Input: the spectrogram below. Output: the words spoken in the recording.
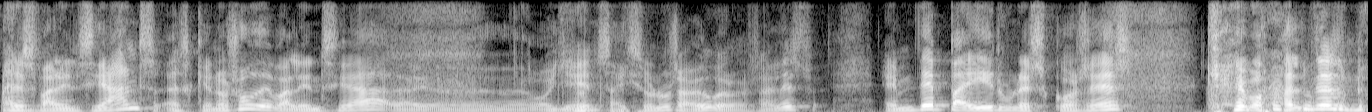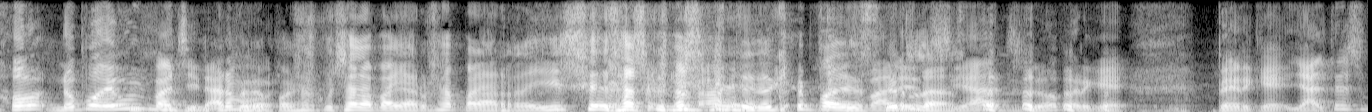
els valencians, els que no sou de València, eh, oients, això no ho sabeu, però saps? hem de pair unes coses que vosaltres no, no podeu imaginar-vos. por eso escucha la palla rusa para reírse de esas cosas y tener que padecerlas. valencians, no? Perquè, perquè hi ha altres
